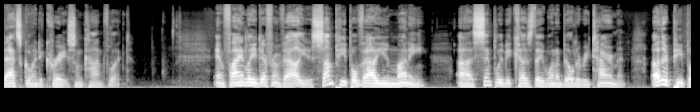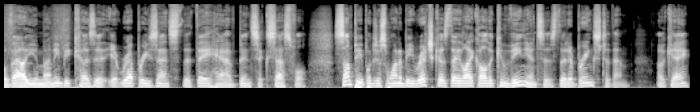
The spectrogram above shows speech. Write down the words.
that's going to create some conflict. And finally different values. Some people value money uh, simply because they want to build a retirement. Other people value money because it, it represents that they have been successful. Some people just want to be rich because they like all the conveniences that it brings to them. Okay?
